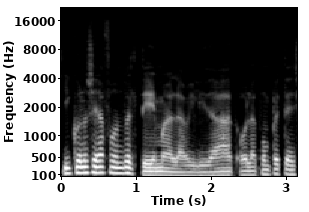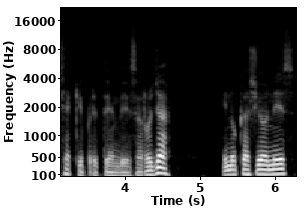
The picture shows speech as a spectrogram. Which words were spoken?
y conocer a fondo el tema, la habilidad o la competencia que pretende desarrollar. En ocasiones,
